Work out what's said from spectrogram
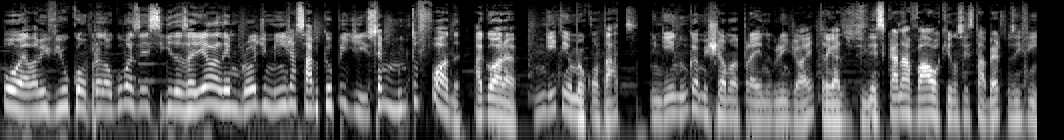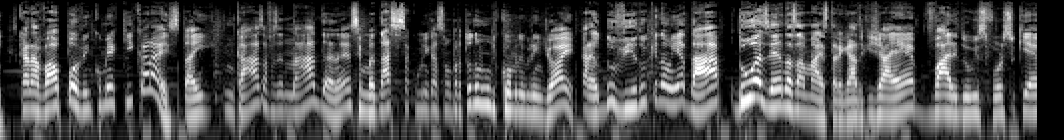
pô, ela me viu comprando algumas vezes seguidas ali, ela lembrou de mim e já sabe o que eu pedi. Isso é muito foda. Agora, ninguém tem o meu contato, ninguém nunca me chama pra ir no Greenjoy, tá ligado? Sim. Nesse carnaval aqui, não sei se tá aberto, mas enfim. Esse carnaval, pô, vem comer aqui, caralho. Você tá aí em casa fazendo nada, né? Se mandasse essa comunicação pra todo mundo que come no Greenjoy, cara, eu duvido que não ia dar duas vendas a mais, tá ligado? Que já é válido o esforço que é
